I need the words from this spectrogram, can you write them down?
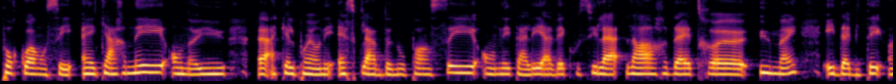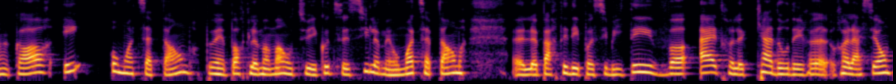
pourquoi on s'est incarné, on a eu euh, à quel point on est esclave de nos pensées, on est allé avec aussi l'art d'être euh, humain et d'habiter un corps et au mois de septembre, peu importe le moment où tu écoutes ceci, là, mais au mois de septembre, euh, le parti des possibilités va être le cadeau des relations.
